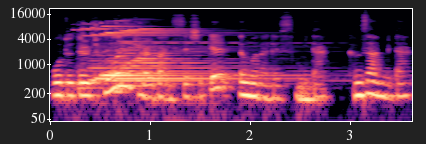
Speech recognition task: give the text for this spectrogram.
모두들 좋은 결과 있으시길 응원하겠습니다. 감사합니다.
